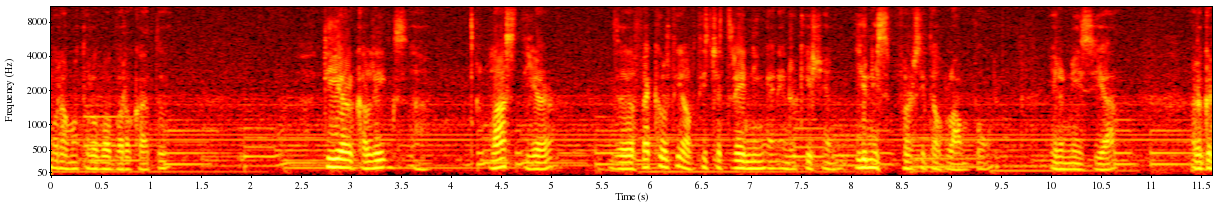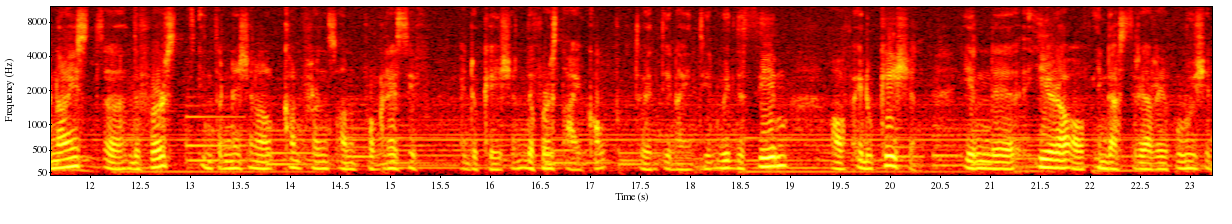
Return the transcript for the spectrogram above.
warahmatullahi wabarakatuh. Dear colleagues, uh, last year, the Faculty of Teacher Training and Education, University of Lampung, Indonesia, organized uh, the first international conference on progressive education, the first ICOPE 2019, with the theme of education in the era of Industrial Revolution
